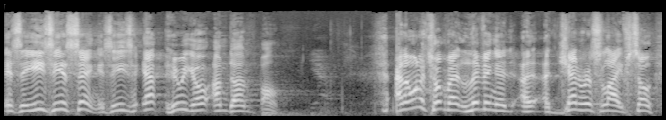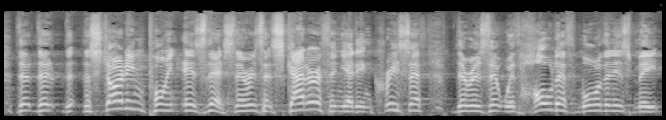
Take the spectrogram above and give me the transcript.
It's the easiest thing. It's easy. Yep, here we go. I'm done. Boom. And I want to talk about living a, a, a generous life. So the, the, the, starting point is this there is that scattereth and yet increaseth, there is that withholdeth more than is meet,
